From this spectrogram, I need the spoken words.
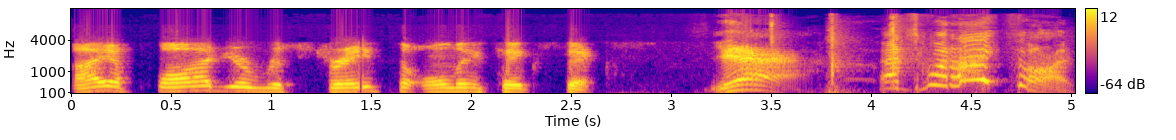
I applaud your restraint to only take six. yeah, that's what I thought.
